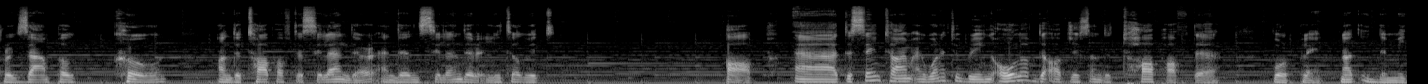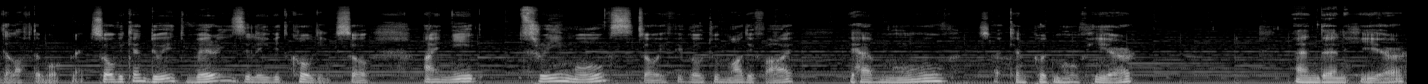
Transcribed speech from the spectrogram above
for example cone on the top of the cylinder and then cylinder a little bit up. At the same time I wanted to bring all of the objects on the top of the work plane not in the middle of the work plane. So we can do it very easily with coding. So I need three moves. So if you go to modify you have move. So I can put move here. And then here.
